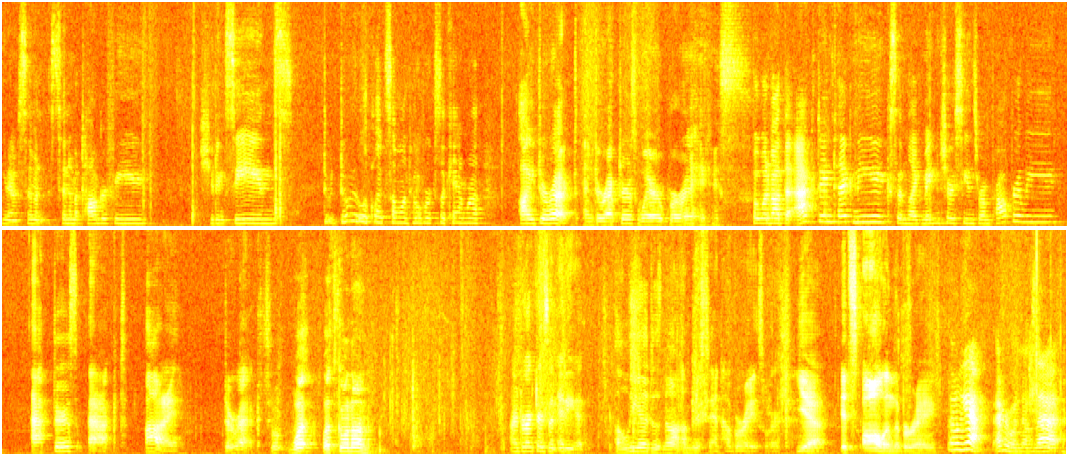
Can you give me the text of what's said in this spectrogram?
you know, cin- cinematography, shooting scenes? Do, do I look like someone who works the camera? I direct, and directors wear berets. But what about the acting techniques and, like, making sure scenes run properly? Actors act. I direct. What? What's going on? Our director's an idiot. Aliyah does not understand how berets work. Yeah, it's all in the beret. Oh, yeah, everyone knows that.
